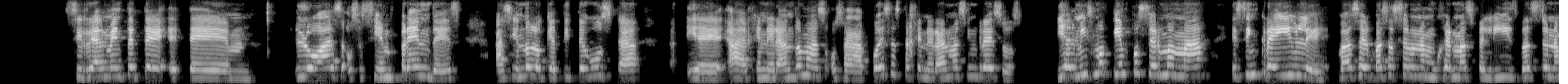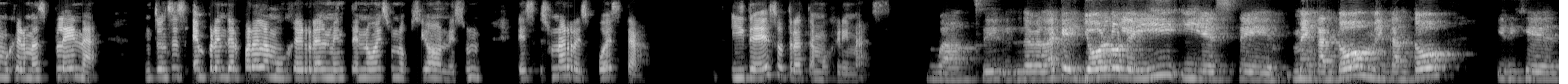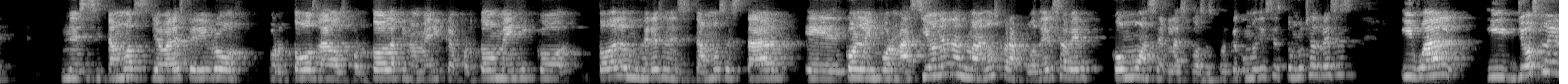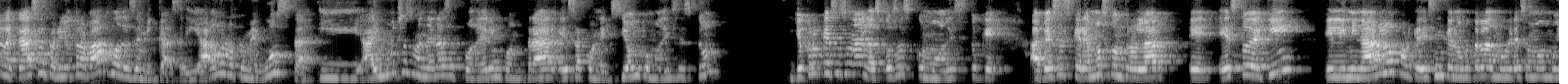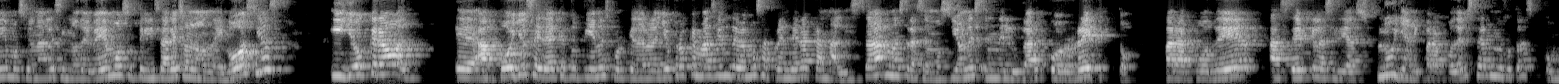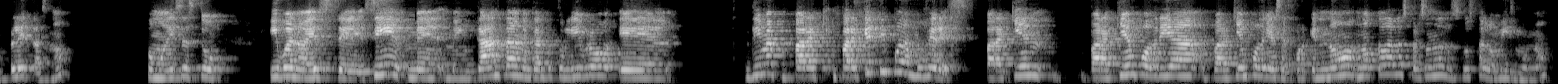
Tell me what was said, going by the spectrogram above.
Si realmente te, te mm, lo haces, o sea, si emprendes haciendo lo que a ti te gusta, eh, generando más, o sea, puedes hasta generar más ingresos y al mismo tiempo ser mamá es increíble. Vas a ser, vas a ser una mujer más feliz, vas a ser una mujer más plena. Entonces, emprender para la mujer realmente no es una opción, es, un, es, una respuesta. Y de eso trata Mujer y Más. Wow, sí, la verdad que yo lo leí y este, me encantó, me encantó y dije, necesitamos llevar este libro por todos lados, por toda Latinoamérica, por todo México. Todas las mujeres necesitamos estar eh, con la información en las manos para poder saber cómo hacer las cosas, porque como dices tú, muchas veces igual y yo estoy en la casa, pero yo trabajo desde mi casa y hago lo que me gusta. Y hay muchas maneras de poder encontrar esa conexión, como dices tú. Yo creo que esa es una de las cosas, como dices tú, que a veces queremos controlar eh, esto de aquí, eliminarlo, porque dicen que nosotras las mujeres somos muy emocionales y no debemos utilizar eso en los negocios. Y yo creo, eh, apoyo esa idea que tú tienes, porque de verdad yo creo que más bien debemos aprender a canalizar nuestras emociones en el lugar correcto para poder hacer que las ideas fluyan y para poder ser nosotras completas, ¿no? Como dices tú. Y bueno, este, sí, me, encanta, me encanta tu libro. dime, ¿para, ¿para qué tipo de mujeres? ¿Para quién, para quién, podría, para quién podría ser? Porque no, no todas las personas les gusta lo mismo, ¿no?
